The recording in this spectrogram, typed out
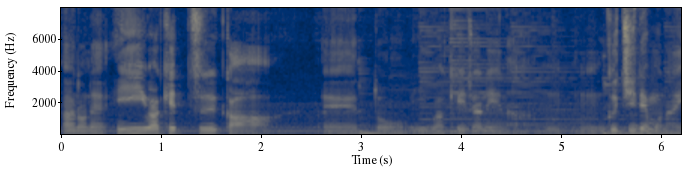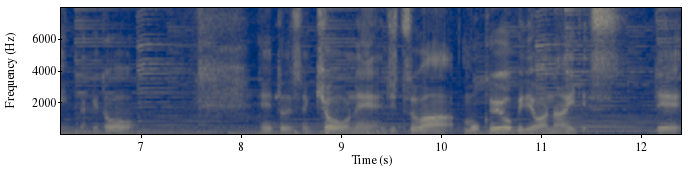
あのね言い訳っつうかえっ、と言い訳じゃねえな、うん、愚痴でもないんだけどえっ、とですね今日ね実は木曜日ではないです。で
